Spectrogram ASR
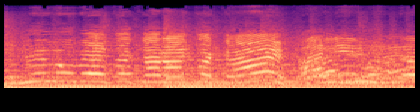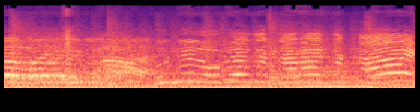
सुनील उभेचं करायचं काय. सुनील उभेचं करायचं काय?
